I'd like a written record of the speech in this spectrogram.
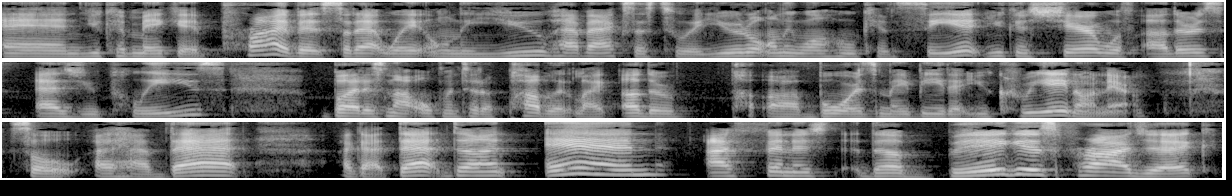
And you can make it private so that way only you have access to it. You're the only one who can see it. You can share it with others as you please, but it's not open to the public like other uh, boards may be that you create on there. So I have that. I got that done. And I finished the biggest project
